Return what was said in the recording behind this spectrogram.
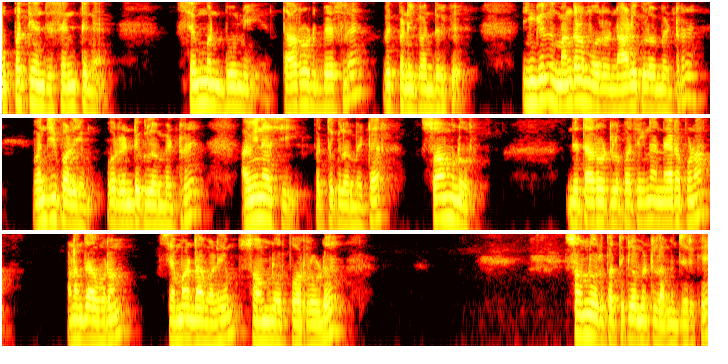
முப்பத்தி அஞ்சு சென்ட்டுங்க. செம்மண் பூமி தார் ரோடு பேஸில் விற்பனைக்கு வந்திருக்கு. இங்கேருந்து மங்களம் ஒரு நாலு கிலோமீட்ரு வஞ்சிப்பாளையம் ஒரு ரெண்டு கிலோமீட்ரு அவினாசி பத்து கிலோமீட்டர் சோமனூர். இந்த தார் ரோட்டில் பார்த்தீங்கன்னா நேராக போனால் அனந்தாபுரம் செம்மாண்டாம்பாளையம் சோமனூர் போகிற ரோடு. சோமனூர் பத்து கிலோமீட்டரில் அமைஞ்சிருக்கு.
